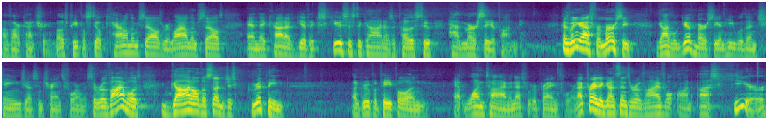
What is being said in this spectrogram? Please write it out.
of our country. Most people still count on themselves, rely on themselves, and they kind of give excuses to God as opposed to have mercy upon me. Because when you ask for mercy, God will give mercy and he will then change us and transform us. So revival is God all of a sudden just gripping a group of people and at one time, and that's what we're praying for. And I pray that God sends a revival on us here,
